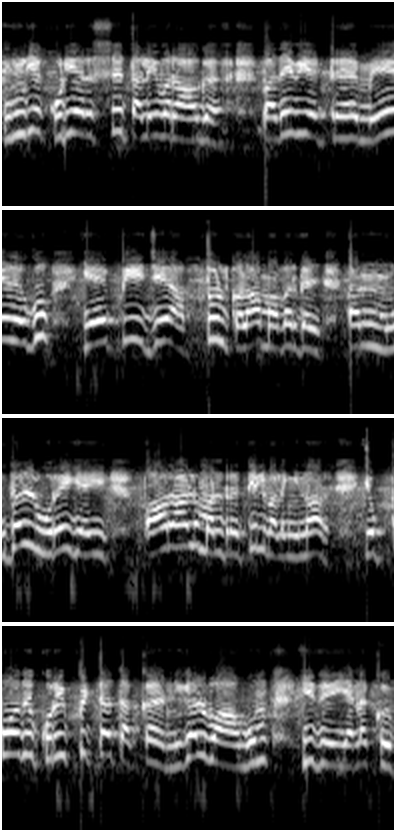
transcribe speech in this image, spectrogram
இந்திய குடியரசுத் தலைவராக பதவியேற்ற மேதகு ஏபிஜே அப்துல் கலாம் அவர்கள் தன் முதல் உரையை பாராளுமன்றத்தில் வழங்கினார். எப்போது குறிப்பிடத்தக்க நிகழ்வாகும் இது எனக்கு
